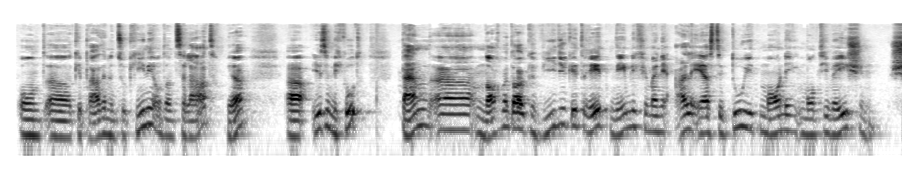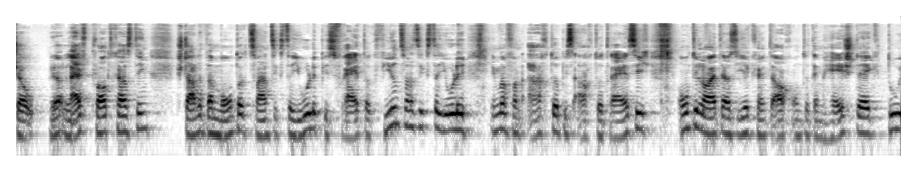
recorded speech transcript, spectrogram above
und äh, gebratenen Zucchini und ein Salat, ja, äh, irrsinnig gut. Dann äh, am Nachmittag Video gedreht, nämlich für meine allererste Do It Morning Motivation Show. Ja, Live Broadcasting startet am Montag, 20. Juli bis Freitag, 24. Juli, immer von 8 Uhr bis 8.30 Uhr. Und die Leute, also ihr könnt auch unter dem Hashtag Do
